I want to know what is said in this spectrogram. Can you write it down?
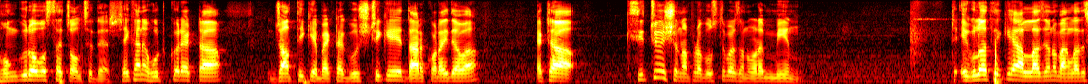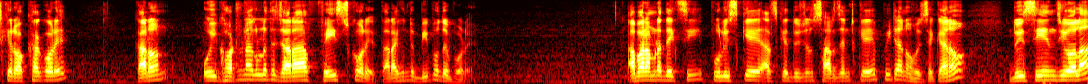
ভঙ্গুর অবস্থায় চলছে দেশ। সেখানে হুট করে একটা জাতিকে বা একটা গোষ্ঠীকে দাঁড় করাই দেওয়া, একটা সিচুয়েশন আপনারা বুঝতে পারছেন ওরা মেন তো এগুলো থেকে আল্লাহ যেন বাংলাদেশকে রক্ষা করে। কারণ ওই ঘটনাগুলোতে যারা ফেস করে, তারা কিন্তু বিপদে পড়ে। আবার আমরা দেখছি পুলিশকে, আজকে দুইজন সার্জেন্টকে পিটানো হয়েছে। কেন? দুই সিএনজিওয়ালা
